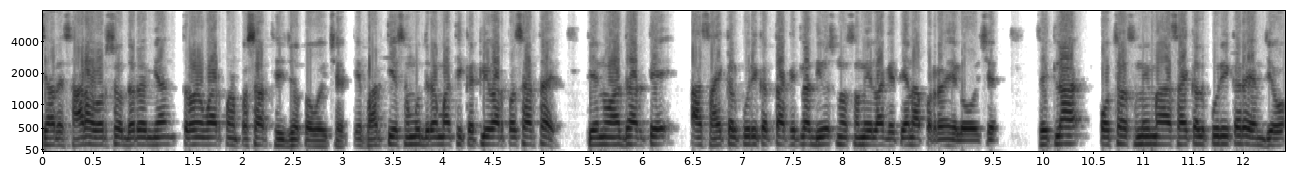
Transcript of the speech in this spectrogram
જ્યારે સારા વર્ષો દરમિયાન ત્રણ વાર પણ પસાર થઈ જતો હોય છે. તે ભારતીય સમુદ્રમાંથી કેટલી વાર પસાર થાય, તેનો આધાર તે આ સાયકલ પૂરી કરતા કેટલા દિવસનો સમય લાગે તેના પર રહેલો હોય છે. જેટલા ઓછા સમયમાં આ સાયકલ પૂરી કરે એમ જેવો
